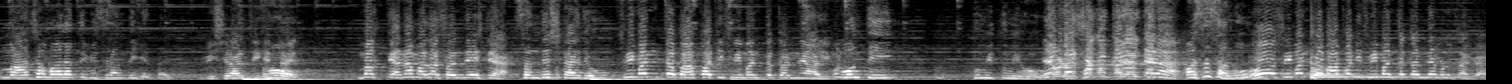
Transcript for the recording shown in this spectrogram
माझ्या मालात ते विश्रांती घेत आहेत विश्रांती हो. घेतायत. मग त्यांना माझा संदेश द्या. संदेश काय देऊ? श्रीमंत बापाची श्रीमंत कन्या आली म्हणून. कोणती? तुम्ही तुम्ही हो. एवढं सांगा कळेल त्यांना असं सांगू? हो श्रीमंत बापाची श्रीमंत कन्या म्हणून सांगा.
